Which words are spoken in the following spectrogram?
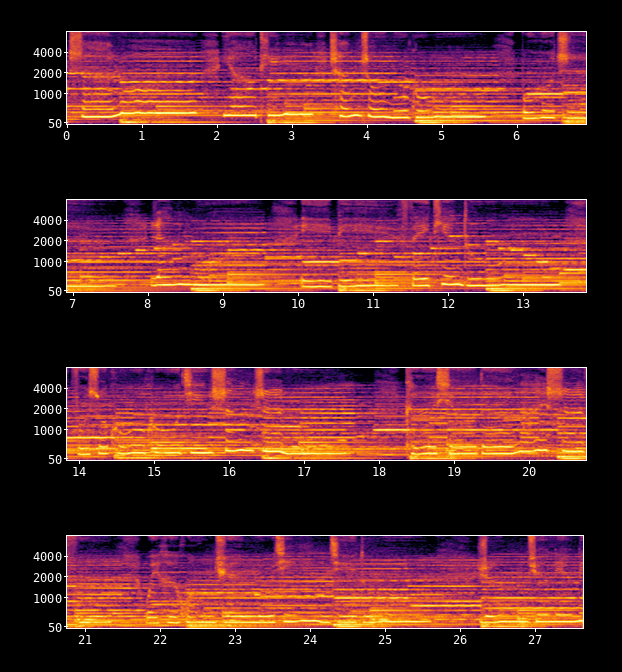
山长洲暮鼓，不知人物，一笔飞天渡。佛说苦苦今生之路，可笑得来。世福，为何黄泉路尽几度？仍眷恋你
